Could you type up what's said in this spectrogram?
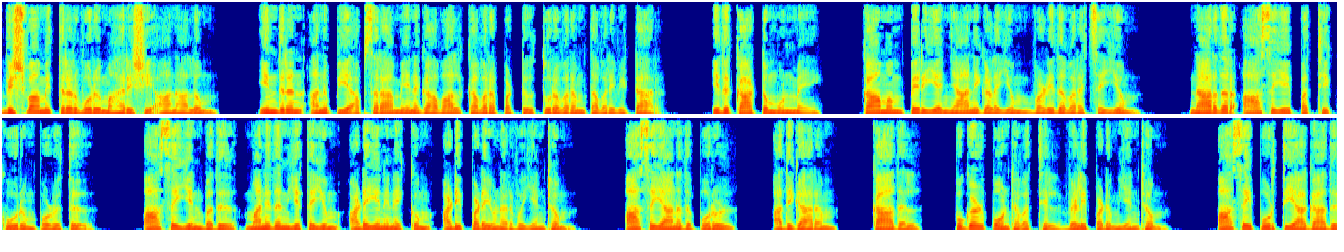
விஸ்வாமித்திரர் ஒரு மகரிஷி ஆனாலும் இந்திரன் அனுப்பிய அப்சரா மேனகாவால் கவரப்பட்டு துறவரம் தவறிவிட்டார். இது காட்டும் உண்மை. காமம் பெரிய ஞானிகளையும் வழிதவரச் செய்யும் நாரதர் ஆசையைப் பற்றி கூறும் பொழுது ஆசை என்பது மனிதன் எத்தையும் அடைய நினைக்கும் அடிப்படையுணர்வு என்றும் ஆசையானது பொருள் அதிகாரம் காதல் புகழ் போன்றவற்றில் வெளிப்படும் என்றும் ஆசை பூர்த்தியாகாது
